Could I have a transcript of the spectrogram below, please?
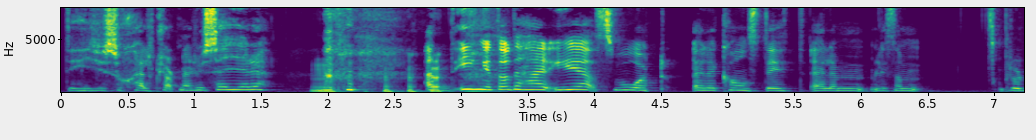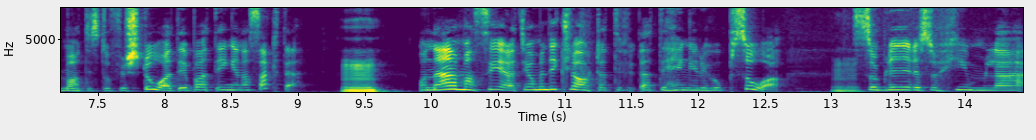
det är ju så självklart när du säger det. Att inget av det här är svårt eller konstigt eller liksom problematiskt att förstå, det är bara att ingen har sagt det. Mm. Och när man ser att ja, men det är klart att det, att det hänger ihop så, så blir det så himla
